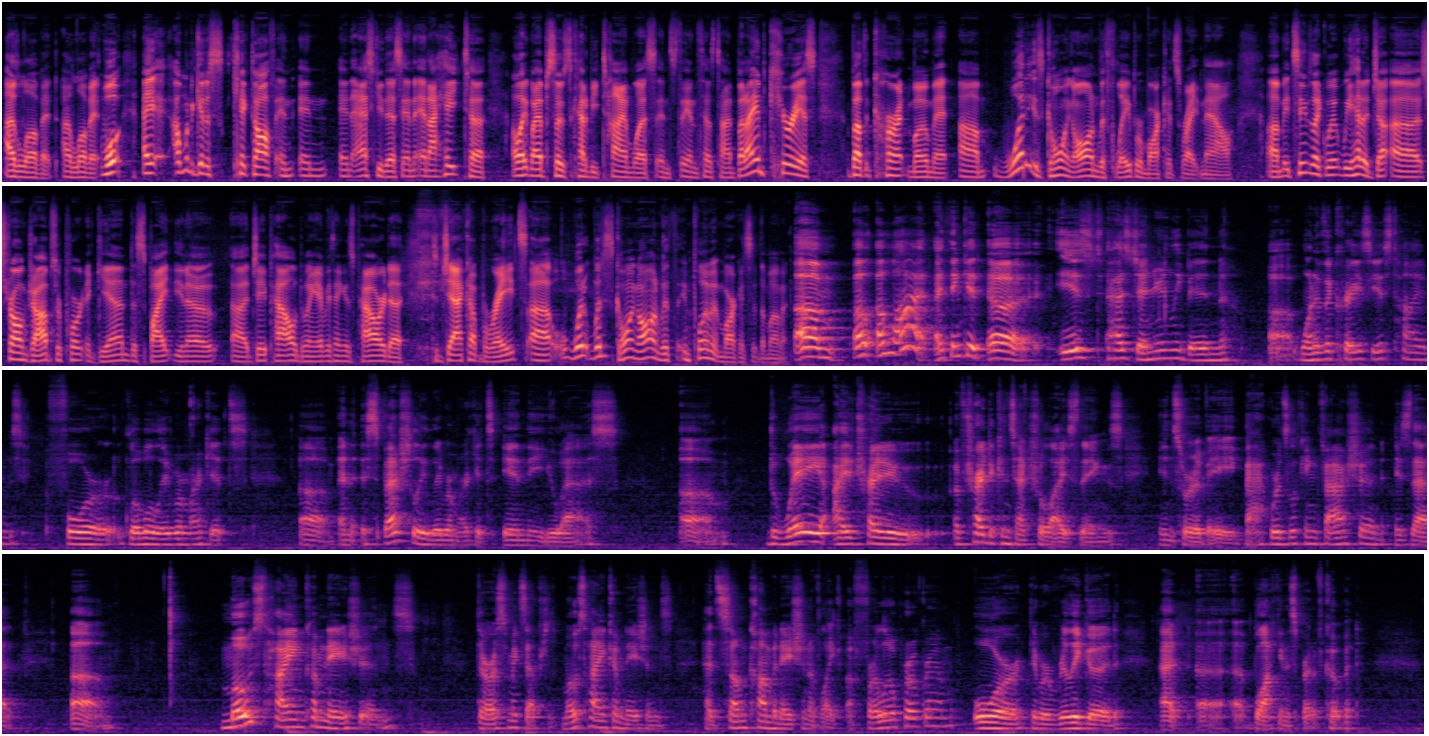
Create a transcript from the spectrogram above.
I love it. I love it. Well, I I want to get us kicked off and, and, and ask you this, and, and I hate to I like my episodes to kind of be timeless and stay in the test time, but I am curious about the current moment. Um, what is going on with labor markets right now? Um, it seems like we, we had a jo- uh, strong jobs report again, despite you know uh, Jay Powell doing everything in his power to to jack up rates. Uh, what what is going on with employment markets at the moment? Um, a, a lot. I think it uh, is has genuinely been uh, one of the craziest times for global labor markets, um, and especially labor markets in the U.S. Um, the way I try to I've tried to contextualize things in sort of a backwards looking fashion is that um, most high income nations, there are some exceptions, most high income nations had some combination of like a furlough program or they were really good at uh, blocking the spread of COVID.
